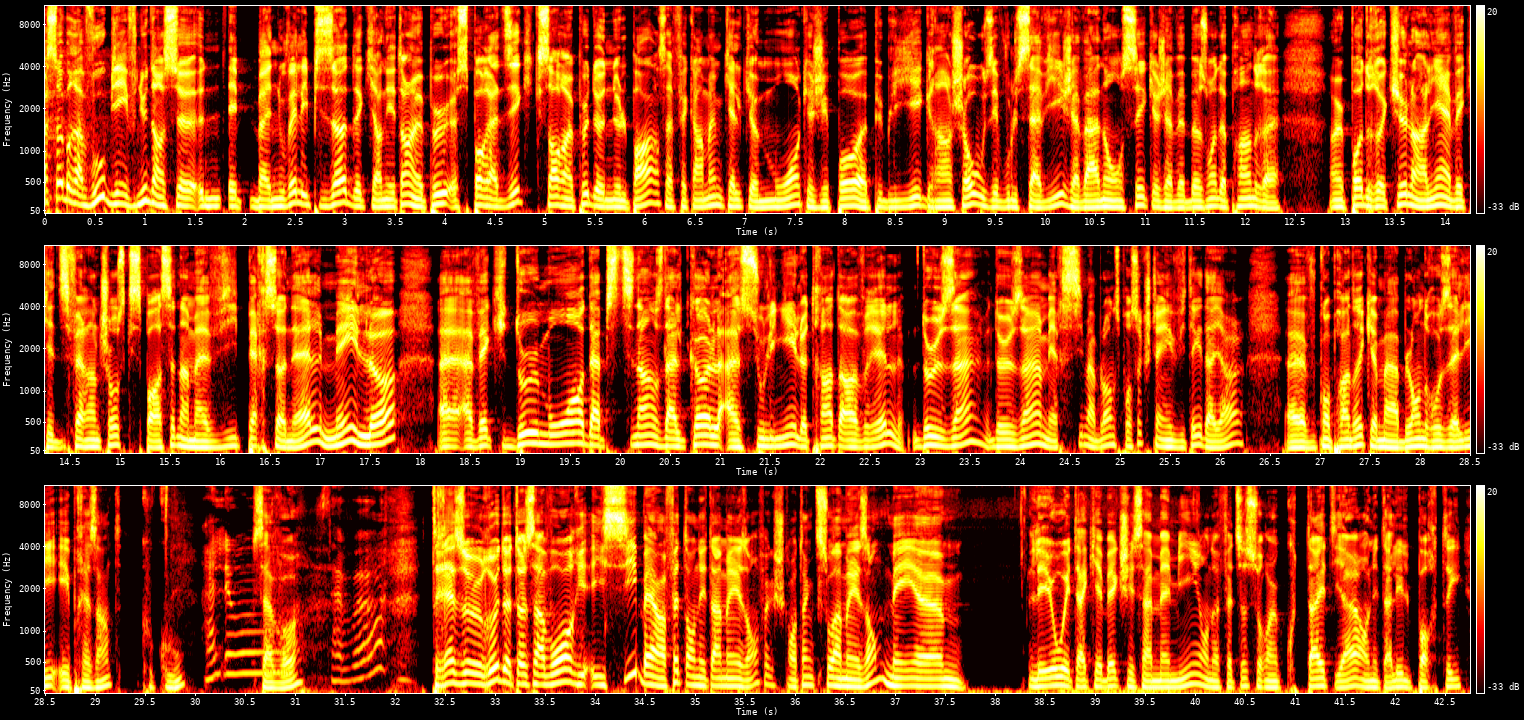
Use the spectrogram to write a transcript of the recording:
What's up, bravo, bienvenue dans ce ben, nouvel épisode qui en est un, peu sporadique, qui sort un peu de nulle part. Ça fait quand même quelques mois que j'ai pas euh, publié grand chose et vous le saviez, j'avais annoncé que j'avais besoin de prendre euh, un pas de recul en lien avec différentes choses qui se passaient dans ma vie personnelle. Mais là, euh, avec deux mois d'abstinence d'alcool à souligner le 30 avril, deux ans, deux ans, merci ma blonde, c'est pour ça que je t'ai invité d'ailleurs. vous comprendrez que ma blonde Rosalie est présente. Coucou. Allô? Ça va? Ça va? Très heureux de te savoir ici. Ben, en fait, on est à la maison. Fait que je suis content que tu sois à la maison. Mais euh, Léo est à Québec chez sa mamie. On a fait ça sur un coup de tête hier. On est allé le porter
